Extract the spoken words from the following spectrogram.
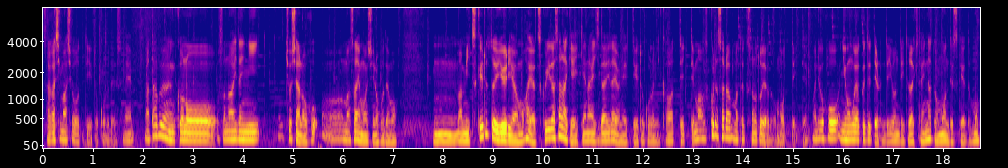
探しましょうっていうところですね。まあ、多分、この、その間に著者の、まあ、サイモン氏の方でも、うんまあ、見つけるというよりはもはや作り出さなきゃいけない時代だよねっていうところに変わっていって、まあ、これはそれは全くその通りだと思っていて、まあ、両方日本語訳出てるんで読んでいただきたいなと思うんですけれども、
